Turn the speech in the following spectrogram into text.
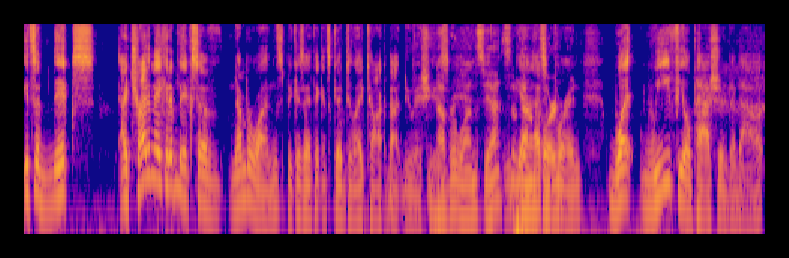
it's a mix. I try to make it a mix of number ones because I think it's good to like talk about new issues. Number ones, yeah. So yeah, that's important. What we feel passionate about,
